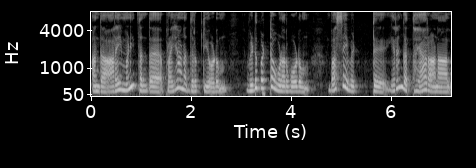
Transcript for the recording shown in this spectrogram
அந்த அரை மணி தந்த பிரயாண திருப்தியோடும் விடுபட்ட உணர்வோடும் பஸ்ஸை விட்டு இறங்கத் தயாரானால்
